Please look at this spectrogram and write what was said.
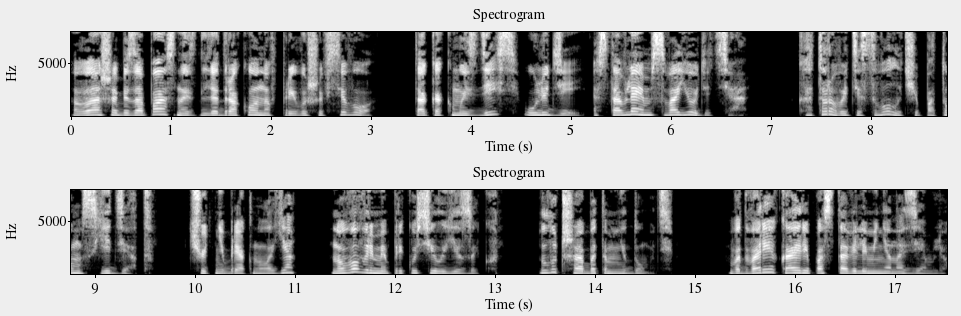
«Ваша безопасность для драконов превыше всего, так как мы здесь, у людей, оставляем свое дитя, которого эти сволочи потом съедят. Чуть не брякнула я, но вовремя прикусила язык. Лучше об этом не думать. Во дворе Кайри поставили меня на землю.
